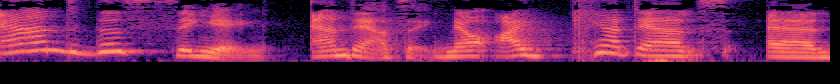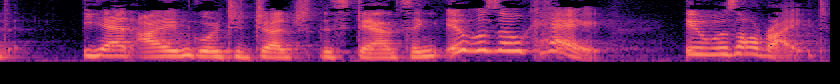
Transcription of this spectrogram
And the singing and dancing. Now, I can't dance, and yet I am going to judge this dancing. It was okay, it was all right.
